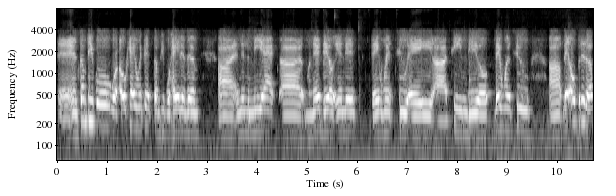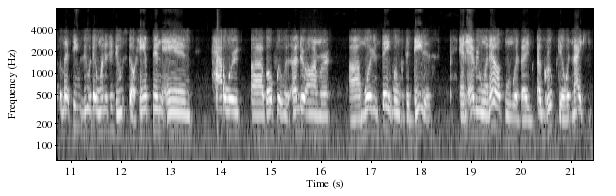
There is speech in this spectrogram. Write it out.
and some people were okay with it. Some people hated them. Uh, and then the MEAC, uh, when their deal ended, they went to a uh, team deal. They went to uh, they opened it up and let teams do what they wanted to do. So Hampton and Howard uh, both went with Under Armour. Uh, Morgan State went with Adidas, and everyone else went with a, a group deal with Nike.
